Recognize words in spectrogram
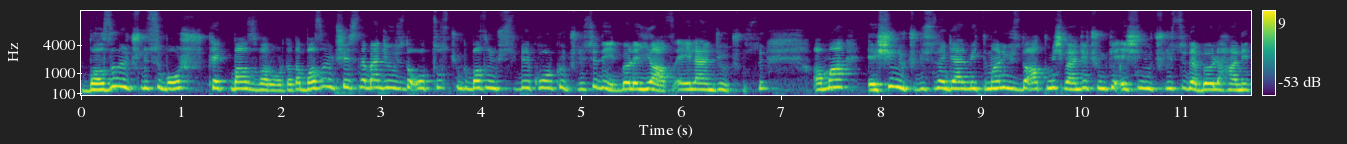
Bazın üçlüsü boş. Tek baz var orada da. Bazın üçlüsüne bence %30 çünkü bazın üçlüsü bir korku üçlüsü değil. Böyle yaz, eğlence üçlüsü. Ama eşin üçlüsüne gelme ihtimali %60 bence çünkü eşin üçlüsü de böyle hani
